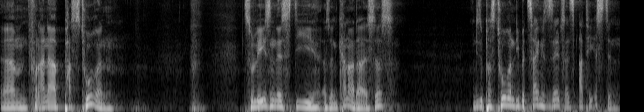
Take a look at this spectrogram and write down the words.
ähm, von einer Pastorin zu lesen ist, die, also in Kanada ist es, und diese Pastorin, die bezeichnet sich selbst als Atheistin.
